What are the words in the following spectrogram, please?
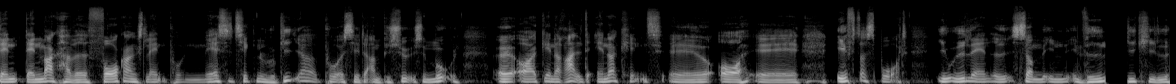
Dan- Danmark har været forgangsland på en masse teknologier, på at sætte ambitiøse mål, øh, og er generelt anerkendt øh, og øh, efterspurgt i udlandet som en, en viden kilde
